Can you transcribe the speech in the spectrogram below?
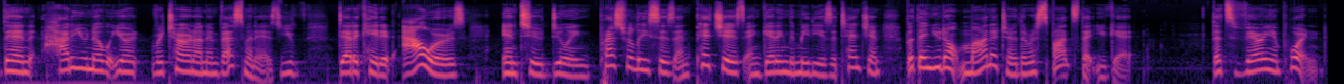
then how do you know what your return on investment is? You've dedicated hours into doing press releases and pitches and getting the media's attention, but then you don't monitor the response that you get. That's very important.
